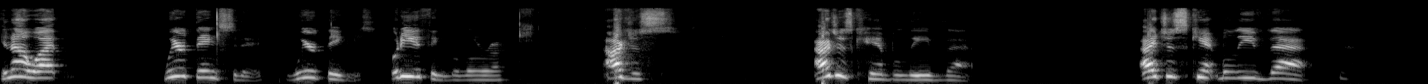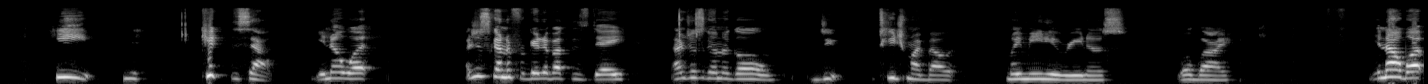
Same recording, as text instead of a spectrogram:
You know what? Weird things today. Weird things. What do you think, Laura? I just I just can't believe that. I just can't believe that he kicked this out. You know what? I'm just gonna forget about this day. I'm just gonna go do teach my ballot, my Minireenas. Well, bye. You know what,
